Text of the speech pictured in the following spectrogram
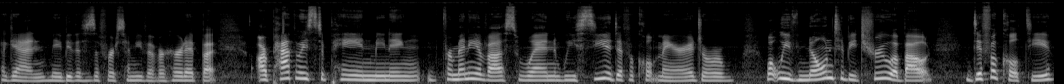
again maybe this is the first time you've ever heard it but our pathways to pain meaning for many of us when we see a difficult marriage or what we've known to be true about difficulty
